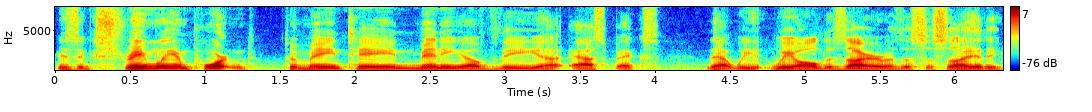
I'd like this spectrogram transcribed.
is extremely important to maintain many of the uh, aspects that we, we all desire as a society.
